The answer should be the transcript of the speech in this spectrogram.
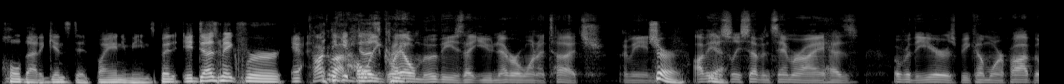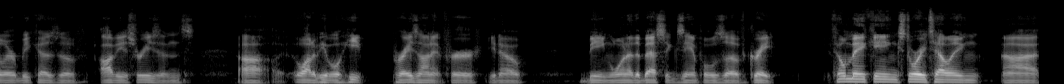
hold that against it by any means. But it does make for I talk think about it holy does kind grail of- movies that you never want to touch. I mean, Sure, yeah. obviously, Seven Samurai has over the years become more popular because of obvious reasons. Uh, a lot of people heap praise on it for you know being one of the best examples of great filmmaking, storytelling, uh,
